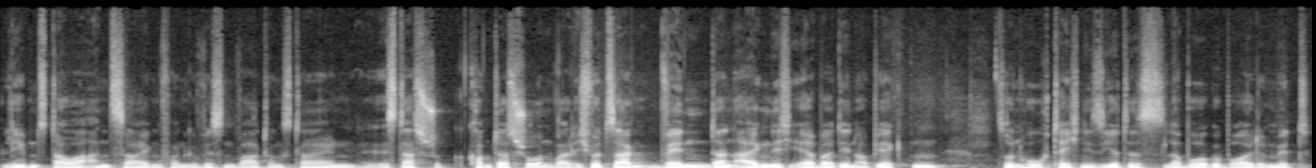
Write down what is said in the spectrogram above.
Lebensdaueranzeigen von gewissen Wartungsteilen. Ist das, kommt das schon? Weil ich würde sagen, wenn, dann eigentlich eher bei den Objekten so ein hochtechnisiertes Laborgebäude mit,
